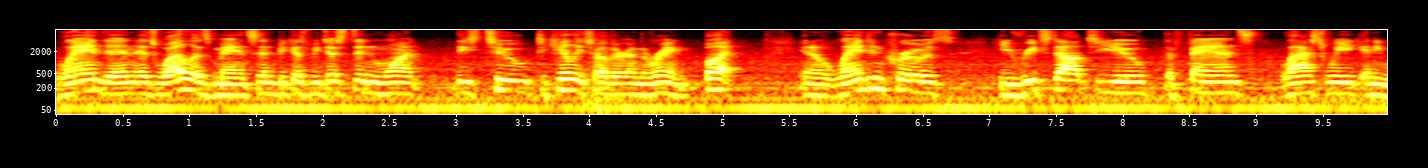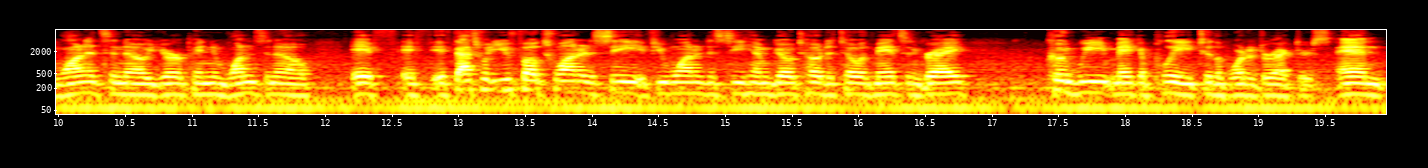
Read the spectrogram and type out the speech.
Landon as well as Manson because we just didn't want these two to kill each other in the ring. But, you know, Landon Crews he reached out to you, the fans, last week, and he wanted to know your opinion, wanted to know if, if, if that's what you folks wanted to see, if you wanted to see him go toe to toe with Manson Gray, could we make a plea to the board of directors? And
